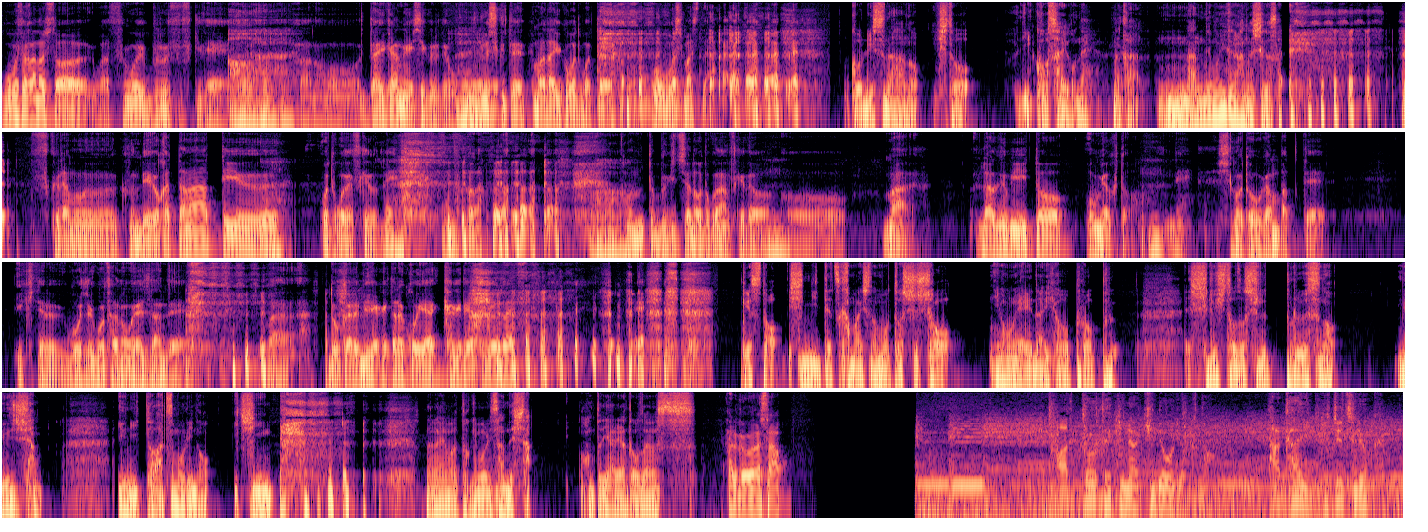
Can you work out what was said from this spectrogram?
大阪の人はすごいブルース好きで、あの、大歓迎してくれて、嬉しくて、まだ行こうと思って 応募しました。こう、リスナーの人に、こう、最後ね、なんか、何でもいいから話してください。スクラム組んでよかったなっていう男ですけどね。本当不吉祥な男なんですけど、おまあ、ラグビーと音楽とね、仕事を頑張って生きてる55歳の親父なんで、まあ、どっかで見かけたら声かけてやってください。ゲスト、新日鉄釜石の元首相、日本 A 代表プロップ、知る人ぞ知るブルースのミュージシャン、ユニットあつ森の一員、長山時森さんでした。本当にありがとうございます。ありがとうございました。圧倒的な機動力と高い技術力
